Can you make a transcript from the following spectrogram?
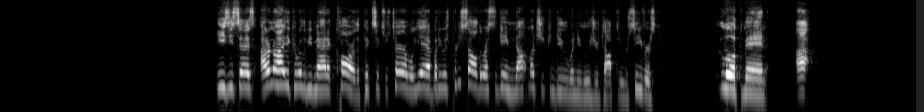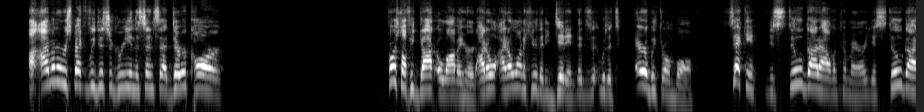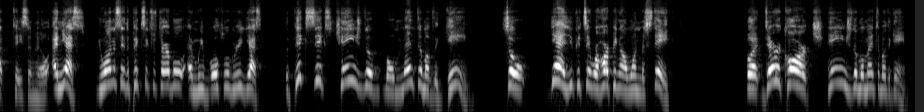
Easy says, I don't know how you can really be mad at Carr. The pick six was terrible. Yeah, but he was pretty solid the rest of the game. Not much you can do when you lose your top three receivers. Look, man, I, I am going to respectfully disagree in the sense that Derek Carr First off, he got Olave hurt. I don't I don't want to hear that he didn't. That it was a terribly thrown ball. Second, you still got Alvin Kamara. You still got Taysom Hill. And yes, you want to say the pick six was terrible, and we both will agree. Yes, the pick six changed the momentum of the game. So yeah, you could say we're harping on one mistake, but Derek Carr changed the momentum of the game.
